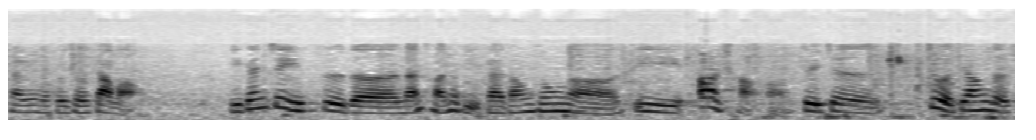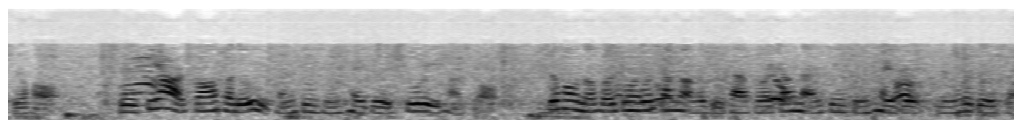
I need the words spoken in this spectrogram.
蔡云的回球下网。李根这一次的男团的比赛当中呢，第二场啊对阵浙江的时候，是第二双和刘雨辰进行配对，输了一场球。之后呢，和中国香港的比赛和张楠进行配对，赢了对手。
